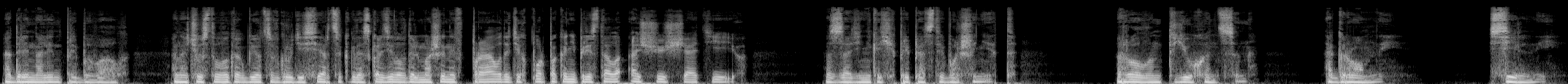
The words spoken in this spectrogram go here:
Адреналин пребывал. Она чувствовала, как бьется в груди сердце, когда скользила вдоль машины вправо до тех пор, пока не перестала ощущать ее. Сзади никаких препятствий больше нет. Роланд Юхансен. Огромный. Сильный.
